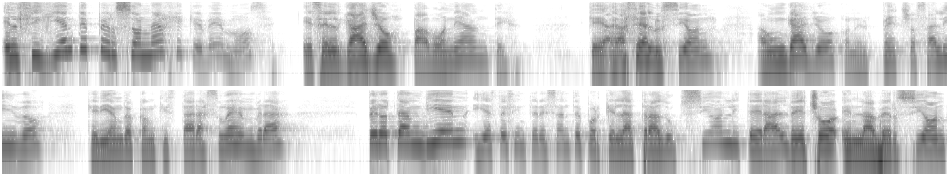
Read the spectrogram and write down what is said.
El siguiente personaje que vemos es el gallo pavoneante, que hace alusión a un gallo con el pecho salido, queriendo conquistar a su hembra. Pero también, y esto es interesante porque la traducción literal, de hecho en la versión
